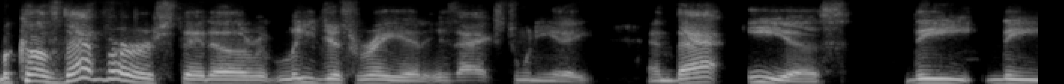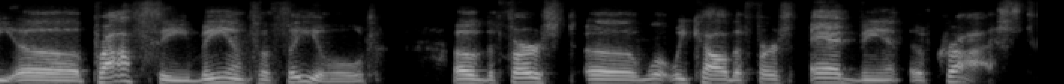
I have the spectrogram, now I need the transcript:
Because that verse that uh, Lee just read is Acts 28, and that is the the uh, prophecy being fulfilled of the first uh, what we call the first advent of Christ.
